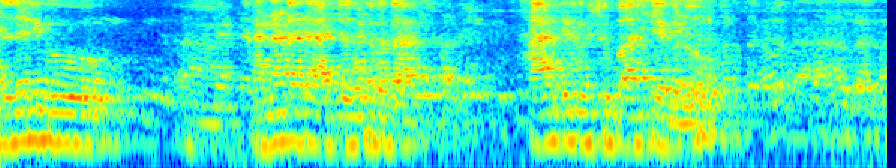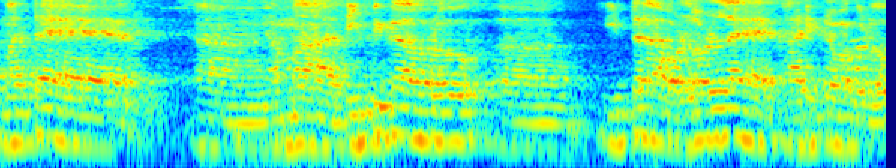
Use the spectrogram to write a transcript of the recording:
ಎಲ್ಲರಿಗೂ ಕನ್ನಡ ರಾಜ್ಯೋತ್ಸವದ ಹಾರ್ದಿಕ ಶುಭಾಶಯಗಳು. ಮತ್ತೆ ನಮ್ಮ ದೀಪಿಕಾ ಅವರು ಈ ತರ ಒಳ್ಳೊಳ್ಳೆ ಕಾರ್ಯಕ್ರಮಗಳು,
